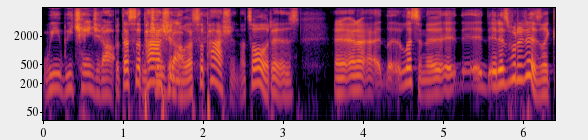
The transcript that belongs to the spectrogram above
We we change it up. But that's the we passion, though. That's the passion. That's all it is. And, and I, listen, it, it, it is what it is. Like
